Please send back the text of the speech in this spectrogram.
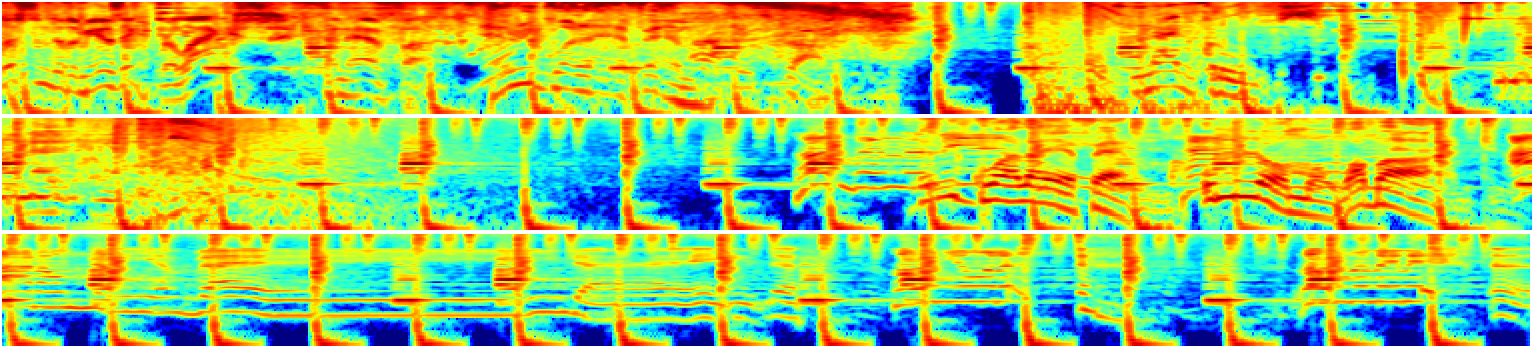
Listen to the music, relax, and have fun. Harry Kwala FM. Night Grooves. Night Harry Kwala FM. Umlomo wabantu. I don't know you, baby. Only make me, uh,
